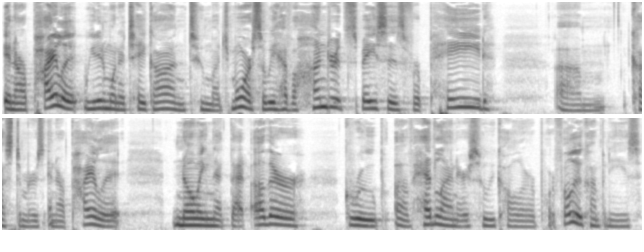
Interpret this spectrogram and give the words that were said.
in our pilot, we didn't want to take on too much more. So we have 100 spaces for paid um, customers in our pilot, knowing that that other group of headliners, who we call our portfolio companies,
